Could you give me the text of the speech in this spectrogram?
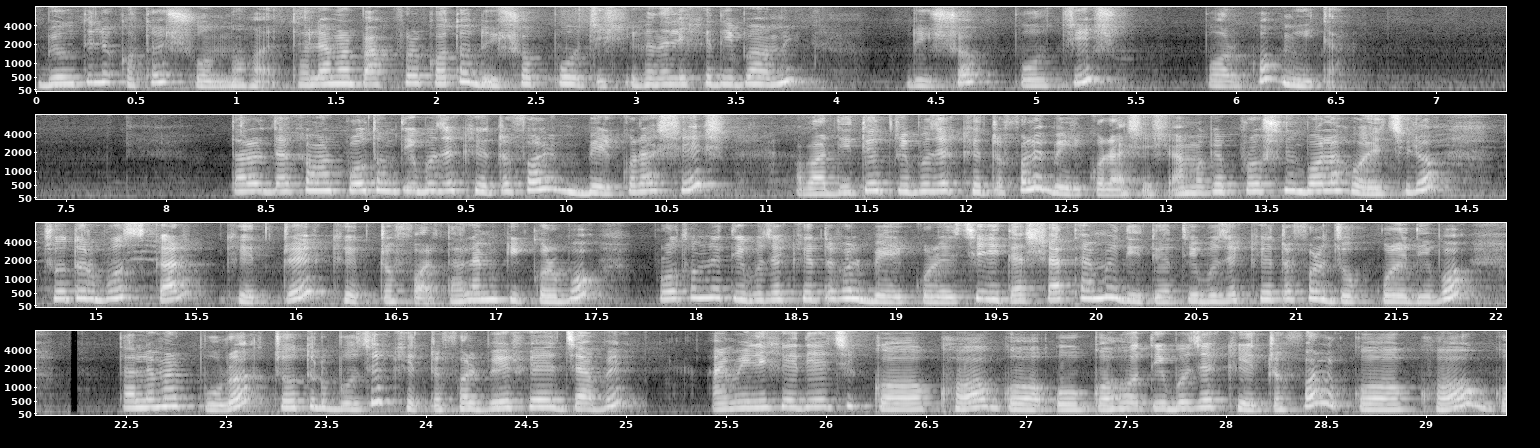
বিয়োগ দিলে কত হয়? শূন্য হয়। তাহলে আমার বাকফল কত? দুইশো পঁচিশ। এখানে লিখে দিব আমি দুইশো পঁচিশ বর্গ মিটার তাহলে দেখো আমার প্রথম ত্রিভুজের ক্ষেত্রফল বের করা শেষ। আবার দ্বিতীয় ত্রিভুজের ক্ষেত্রফলে বের করা শেষ আমাকে প্রশ্ন বলা হয়েছিল চতুর্ভুজকার ক্ষেত্রের ক্ষেত্রফল। তাহলে আমি কি করব? প্রথম যে ত্রিভুজের ক্ষেত্রফল বের করেছি, এটার সাথে আমি দ্বিতীয় ত্রিভুজের ক্ষেত্রফল যোগ করে দিব। তাহলে আমার পুরো চতুর্ভুজের ক্ষেত্রফল বের হয়ে যাবে। আমি লিখে দিয়েছি ক, খ, গ ও গহ ত্রিভুজের ক্ষেত্রফল, ক, খ, গ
